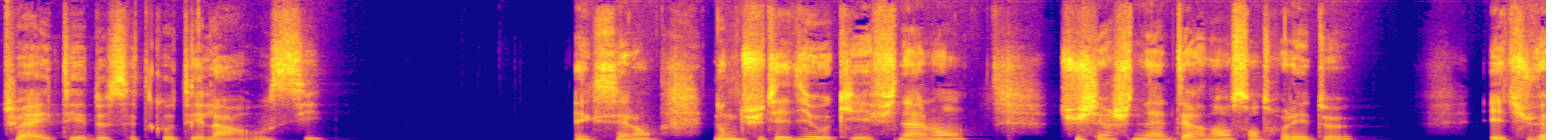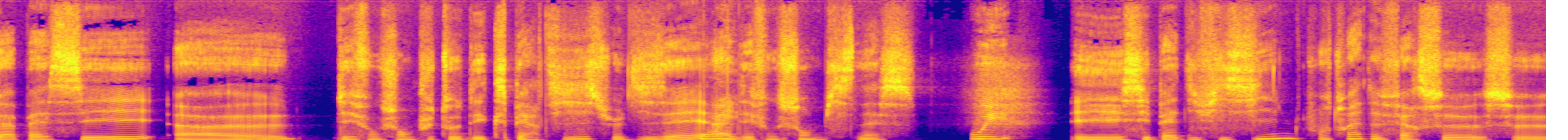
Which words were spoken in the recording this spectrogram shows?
tu as été de ce côté-là aussi. Excellent. Donc tu t'es dit, OK, finalement, tu cherches une alternance entre les deux et tu vas passer euh, des fonctions plutôt d'expertise, je le disais, à des fonctions business. Oui. Et c'est pas difficile pour toi de faire ce, ce,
